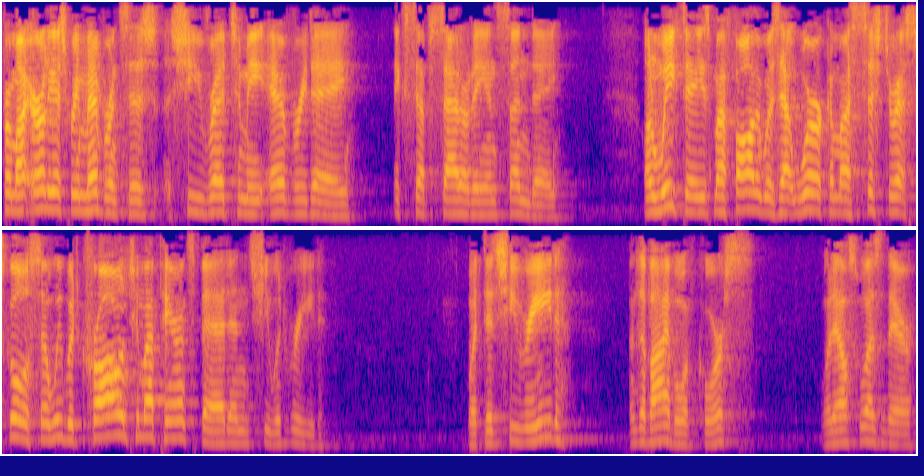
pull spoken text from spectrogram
From my earliest remembrances, she read to me every day except Saturday and Sunday. On weekdays, my father was at work and my sister at school, so we would crawl into my parents' bed and she would read. What did she read? The Bible, of course. What else was there?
